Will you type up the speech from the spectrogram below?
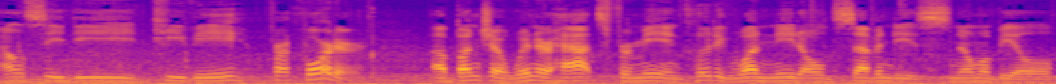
LCD TV for a quarter, a bunch of winter hats for me, including one neat old '70s snowmobile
